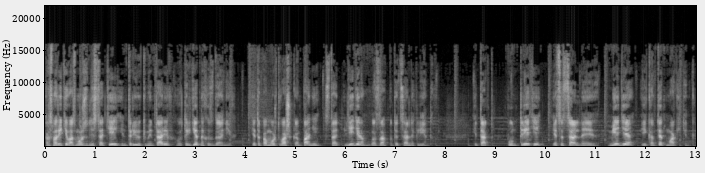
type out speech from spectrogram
Рассмотрите возможность для статей, интервью и комментариев в авторитетных изданиях. Это поможет вашей компании стать лидером в глазах потенциальных клиентов. Итак, пункт третий – это социальные медиа и контент-маркетинг.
